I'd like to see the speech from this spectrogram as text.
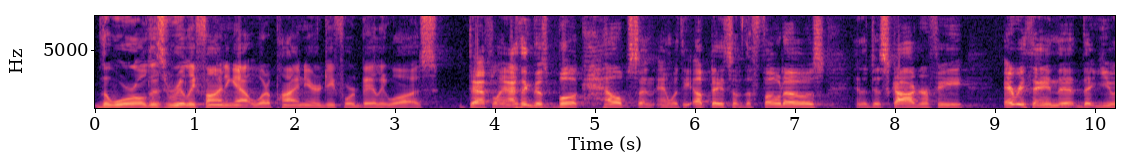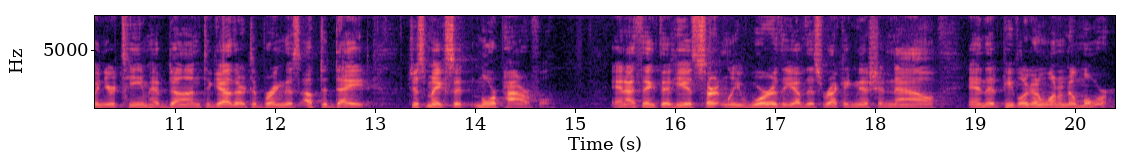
the world is really finding out what a pioneer DeFord Bailey was. Definitely. I think this book helps, and, and with the updates of the photos and the discography, everything that, that you and your team have done together to bring this up to date just makes it more powerful. And I think that he is certainly worthy of this recognition now and that people are going to want to know more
